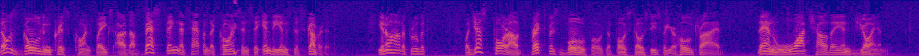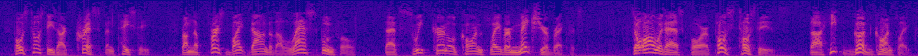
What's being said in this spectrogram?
Those golden crisp cornflakes are the best thing that's happened to corn since the Indians discovered it. You know how to prove it? Well, just pour out breakfast bowlfuls of Post Toasties for your whole tribe. Then watch how they enjoy 'em. Post Toasties are crisp and tasty. From the first bite down to the last spoonful, that sweet kernel corn flavor makes your breakfast. So always ask for Post Toasties, the heap good cornflakes.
